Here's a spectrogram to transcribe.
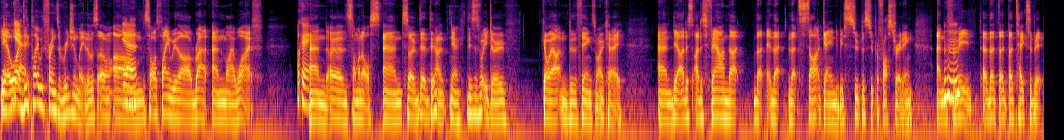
Yeah, well, I did play with friends originally. There was um, um Yeah. so I was playing with uh, Rat and my wife Okay. and uh, someone else, and so they're, they're kind of you know this is what you do, go out and do the things. Like, okay, and yeah, I just I just found that that that that start game to be super super frustrating, and for me that, that that takes a bit.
